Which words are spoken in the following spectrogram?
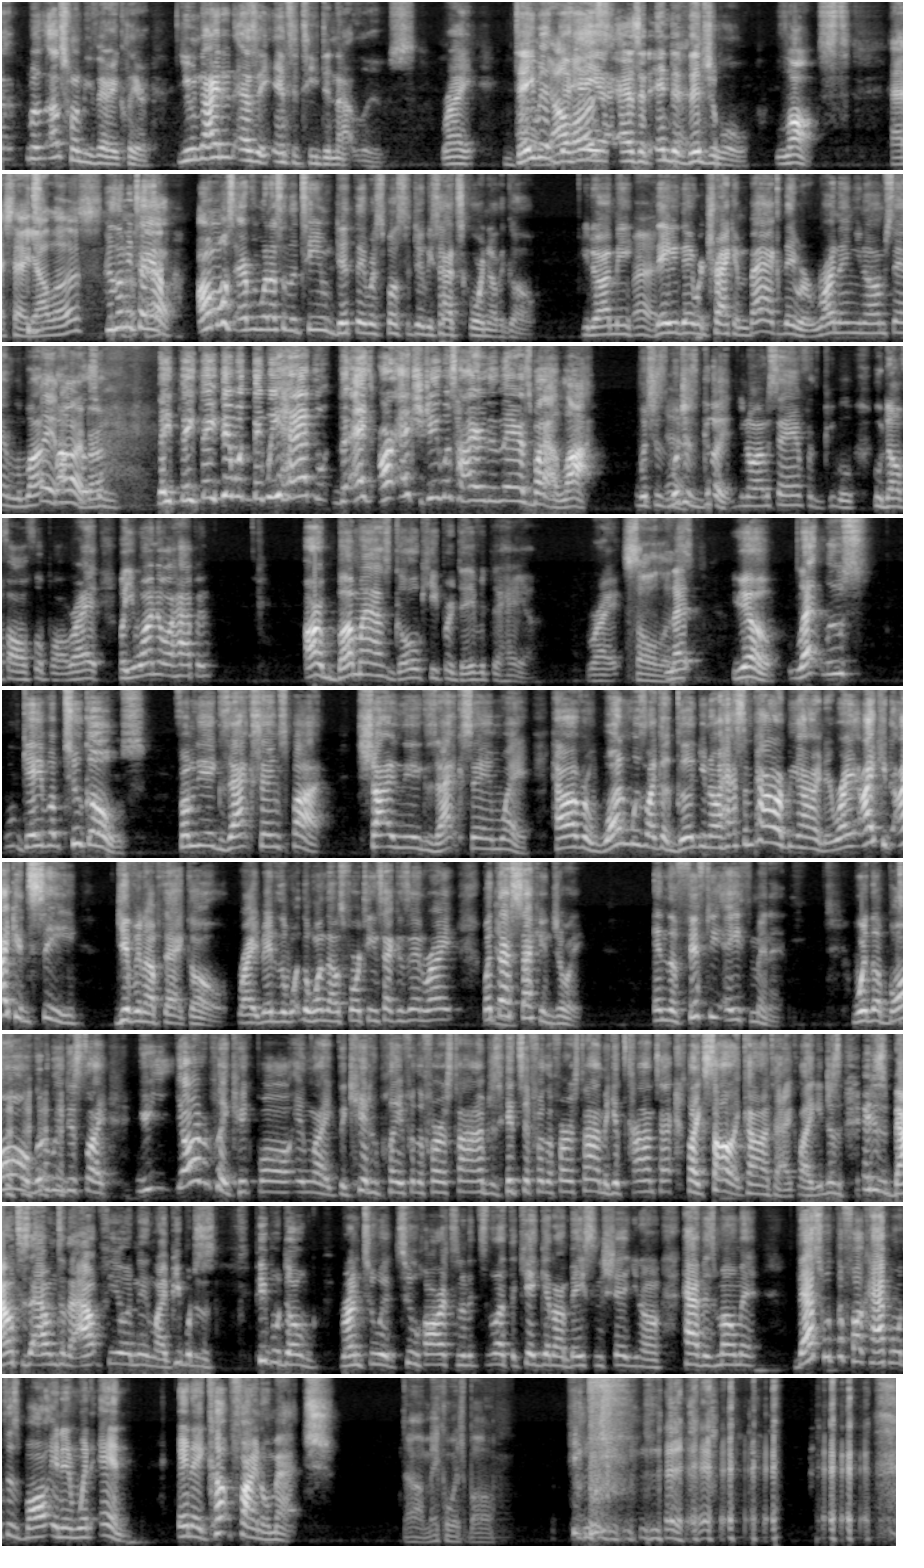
I just want to be very clear. United as an entity did not lose, right? David Oh, De Gea lost? as an individual lost. Hashtag y'all lost. Because let me tell y'all, almost everyone else on the team did they were supposed to do besides score another goal. You know what I mean? Right. They they were tracking back, they were running. You know what I'm saying? But- Play but hard, bro. They, they they did what they, we had. The our XG was higher than theirs by a lot. which is which is good. You know what I'm saying for the people who don't follow football, right? But you want to know what happened? Our bum ass goalkeeper David De Gea, right? Soulless. Let yo let loose. Gave up two goals from the exact same spot, shot in the exact same way. However, one was like a good, you know, has some power behind it, right? I could I could see giving up that goal, right? Maybe the, the one that was 14 seconds in, right? But Yeah. that second joint in the 58th minute, where the ball literally just like you, y'all ever play kickball and like the kid who played for the first time just hits it for the first time and gets contact, like solid contact, like it just it just bounces out into the outfield and then like people just people don't run to it too hard to, to let the kid get on base and shit, you know, have his moment. That's what the fuck happened with this ball and it went in in a cup final match. Oh, make a wish ball. He-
